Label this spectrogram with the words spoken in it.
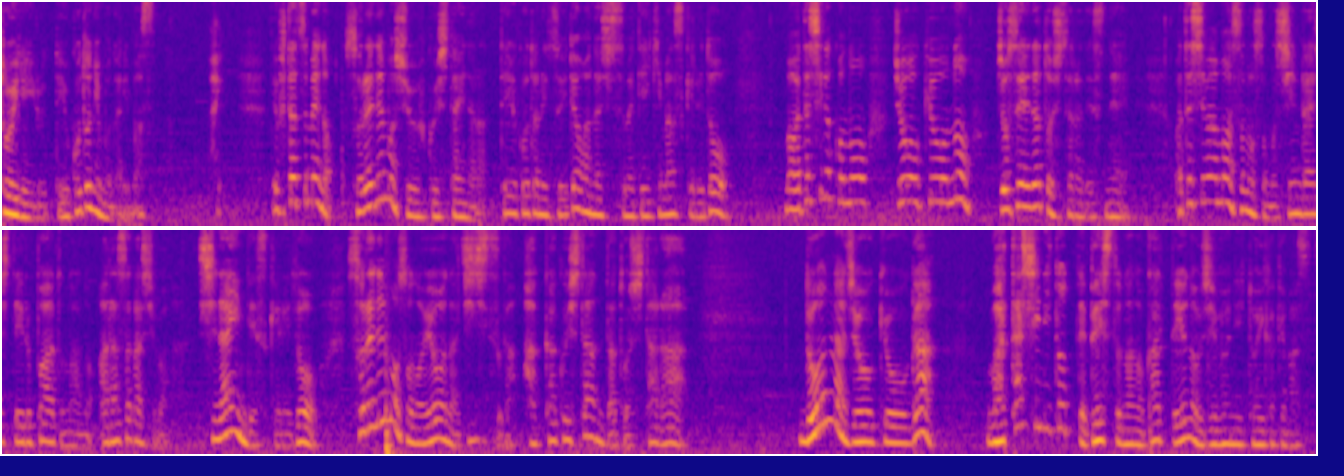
研いでいるっていうことにもなります。はい、で2つ目の「それでも修復したいなら」っていうことについてお話し進めていきますけれど、まあ、私がこの状況の女性だとしたらですね私はまあそもそも信頼しているパートナーの荒探しはしないんですけれどそれでもそのような事実が発覚したんだとしたらどんな状況が私にとってベストなのかっていうのを自分に問いかけます。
